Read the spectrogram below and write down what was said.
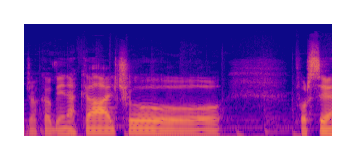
gioca bene a calcio forse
